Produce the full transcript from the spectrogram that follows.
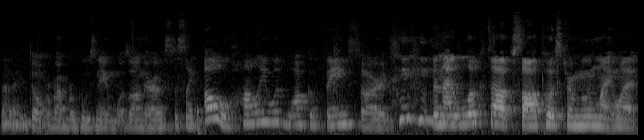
that I Mhm. don't remember whose name was on there. I was just like, oh, Hollywood Walk of Fame stars. then I looked up, saw a poster Moonlight, went,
